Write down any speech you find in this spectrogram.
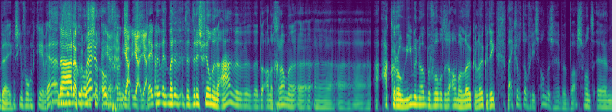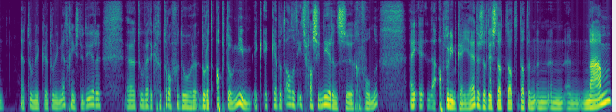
met een B. misschien volgende keer. Met Ja, een- Nou, dat nou, goed, als een soort oké, overgangs- Ja, ja, ja. Nee, maar, er is veel met een A. We, we, we hebben anagrammen, eh, eh, eh, acroniemen ook bijvoorbeeld. Dat zijn allemaal leuke, leuke dingen. Maar ik wil het over iets anders hebben, Bas. Want ehm, toen, ik, eh, toen ik net ging studeren, eh, toen werd ik getroffen door, eh, door het aptoniem. Ik, ik heb dat altijd iets fascinerends gevonden. En, nou, aptoniem ken je, hè? Dus dat is dat, dat, dat een, een, een, naam,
